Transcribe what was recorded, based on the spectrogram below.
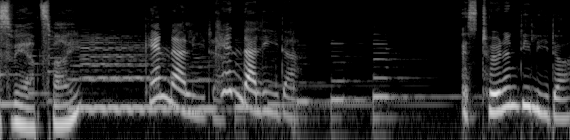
SWR 2 Kinderlieder. Kinderlieder. Es tönen die Lieder.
